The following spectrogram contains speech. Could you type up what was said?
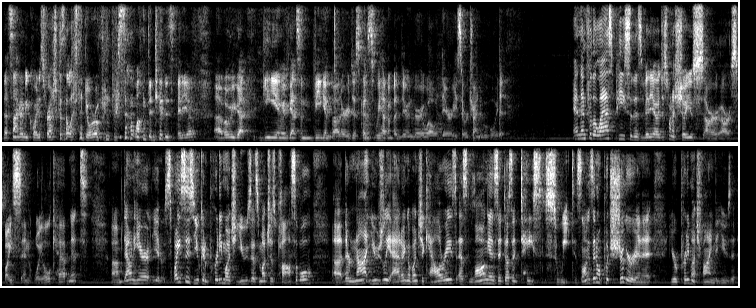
That's not going to be quite as fresh because I left the door open for so long to do this video. Uh, but we've got ghee and we've got some vegan butter just because we haven't been doing very well with dairy, so we're trying to avoid it. And then for the last piece of this video, I just want to show you our, our spice and oil cabinet. Um, down here, you know, spices you can pretty much use as much as possible. Uh, they're not usually adding a bunch of calories as long as it doesn't taste sweet. As long as they don't put sugar in it, you're pretty much fine to use it.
